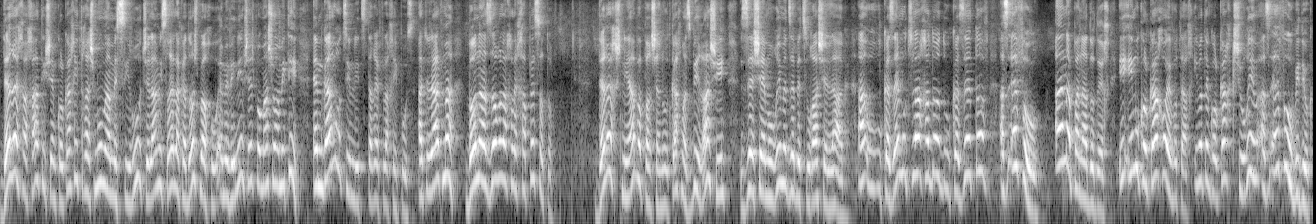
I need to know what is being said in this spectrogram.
דרך אחת היא שהם כל כך התרשמו מהמסירות של עם ישראל לקדוש ברוך הוא, הם מבינים שיש פה משהו אמיתי. הם גם רוצים להצטרף לחיפוש. את יודעת מה? בוא נעזור לך לחפש אותו. דרך שנייה בפרשנות, כך מסביר רש"י, זה שהם אומרים את זה בצורה של לעג. אה, הוא, הוא כזה מוצלח הדוד, הוא כזה טוב, אז איפה הוא? אנה פנה דודך? אם הוא כל כך אוהב אותך, אם אתם כל כך קשורים, אז איפה הוא בדיוק?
